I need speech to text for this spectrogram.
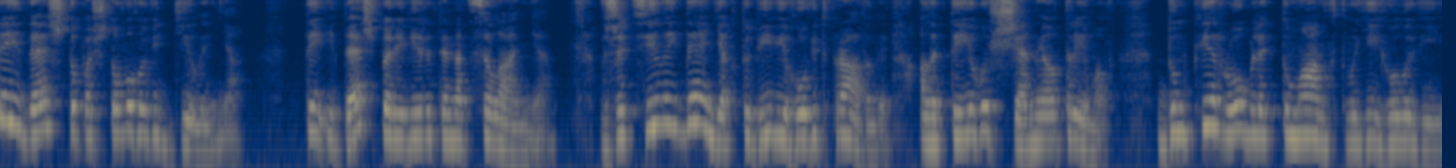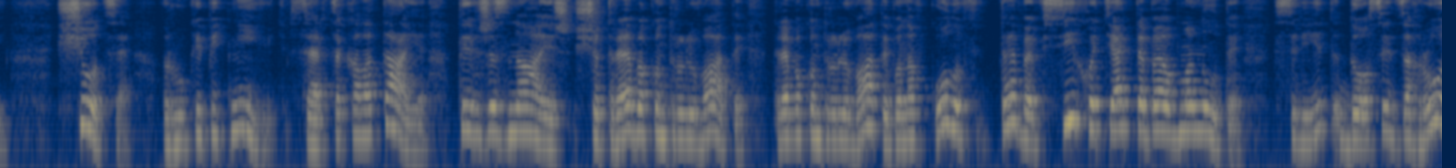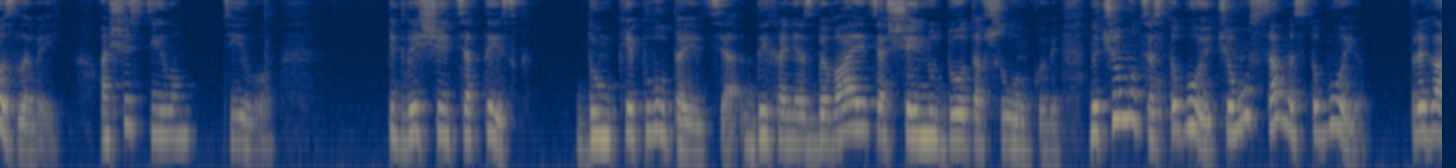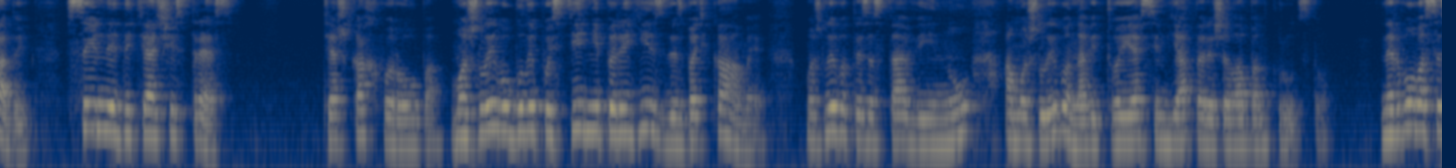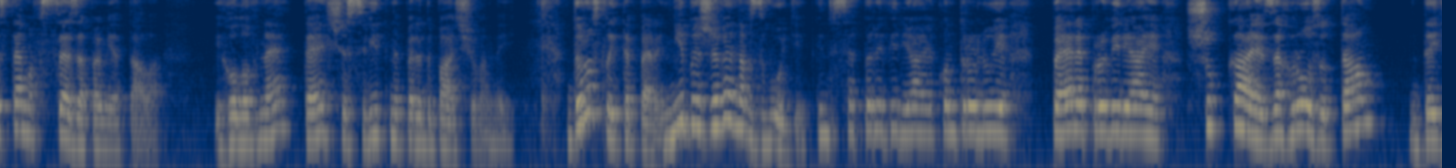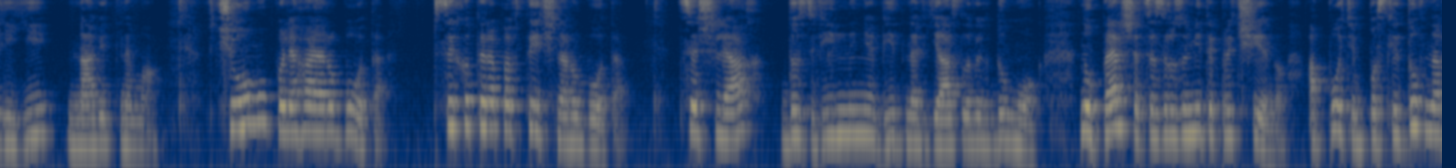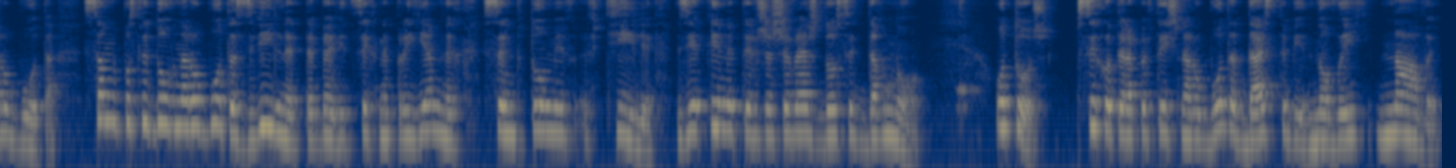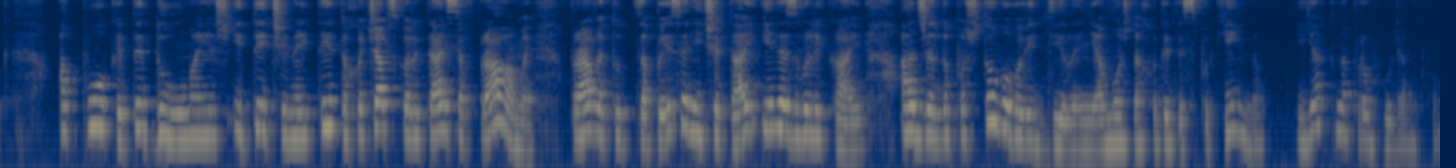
Ти йдеш до поштового відділення. Ти йдеш перевірити надсилання. Вже цілий день, як тобі його відправили, але ти його ще не отримав. Думки роблять туман в твоїй голові. Що це? Руки пітніють, серце калатає. Ти вже знаєш, що треба контролювати. Треба контролювати, бо навколо тебе всі хотять тебе обманути. Світ досить загрозливий. А що з тілом? Тіло. Підвищується тиск, думки плутаються, дихання збивається, ще й нудота в шлункові. Ну чому це з тобою? Чому саме з тобою? Пригадуй, сильний дитячий стрес, тяжка хвороба, можливо, були постійні переїзди з батьками. Можливо, ти застав війну, а можливо, навіть твоя сім'я пережила банкрутство. Нервова система все запам'ятала. І головне те, що світ непередбачуваний. Дорослий тепер ніби живе на взводі. Він все перевіряє, контролює, перепровіряє, шукає загрозу там, де її навіть нема. В чому полягає робота? Психотерапевтична робота. Це шлях до звільнення від нав'язливих думок. Ну, перше, це зрозуміти причину, а потім послідовна робота. Саме послідовна робота звільнить тебе від цих неприємних симптомів в тілі, з якими ти вже живеш досить давно. Отож, психотерапевтична робота дасть тобі новий навик. А поки ти думаєш, іти чи не йти, то хоча б скоритайся вправами. Вправи тут записані, читай і не зволікай. Адже до поштового відділення можна ходити спокійно, як на прогулянку.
